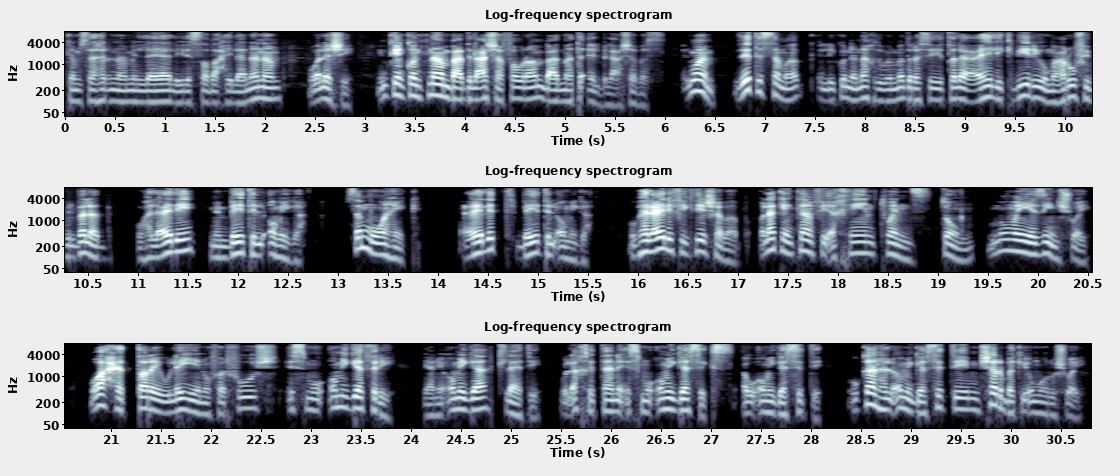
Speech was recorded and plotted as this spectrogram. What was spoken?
كم سهرنا من ليالي للصباح لا ننم ولا شيء. يمكن كنت نام بعد العشاء فورا بعد ما تقل بالعشاء بس. المهم زيت السمك اللي كنا ناخده بالمدرسة طلع عيلة كبيرة ومعروفة بالبلد وهالعيلة من بيت الأوميجا سموها هيك عيلة بيت الأوميجا وبهالعيلة في كتير شباب ولكن كان في أخين twins توم مميزين شوي. واحد طري ولين وفرفوش اسمه أوميجا 3 يعني أوميجا 3 والأخ الثاني اسمه أوميجا 6 أو أوميجا 6 وكان هالأوميجا 6 مشربكة أموره شوي.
